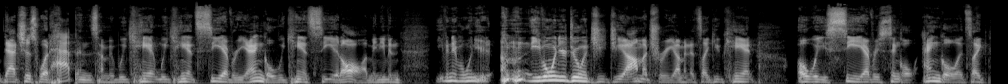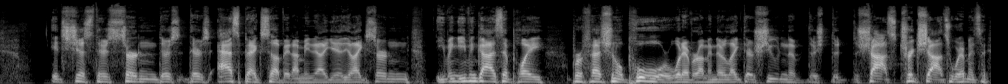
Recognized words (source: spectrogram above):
that's just what happens. I mean, we can't we can't see every angle. We can't see it all. I mean, even even when you even when you're doing ge- geometry, I mean, it's like you can't always see every single angle. It's like it's just there's certain there's there's aspects of it. I mean, like, like certain even even guys that play professional pool or whatever. I mean, they're like they're shooting the the, the shots, trick shots, or whatever. It's like,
